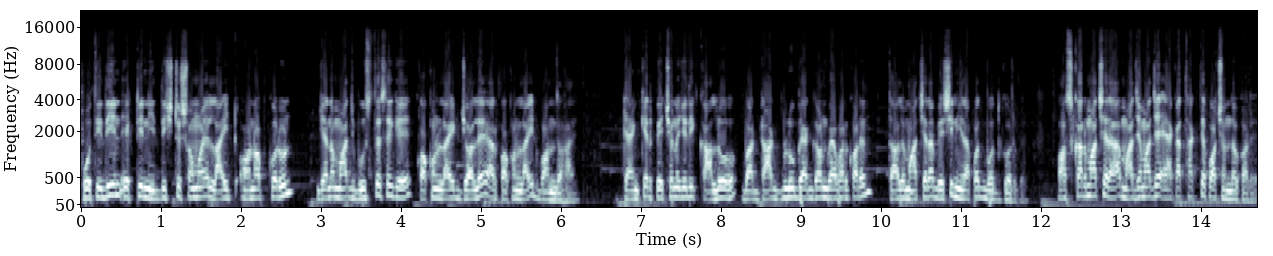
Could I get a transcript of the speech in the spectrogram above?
প্রতিদিন একটি নির্দিষ্ট সময়ে লাইট অন অফ করুন, যেন মাছ বুঝতে শেখে কখন লাইট জ্বলে আর কখন লাইট বন্ধ হয়। ট্যাঙ্কের পেছনে যদি কালো বা ডার্ক ব্লু ব্যাকগ্রাউন্ড ব্যবহার করেন, তাহলে মাছেরা বেশি নিরাপদ বোধ করবে। অস্কার মাছেরা মাঝে মাঝে একা থাকতে পছন্দ করে।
